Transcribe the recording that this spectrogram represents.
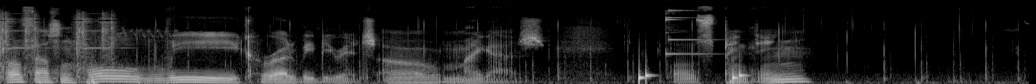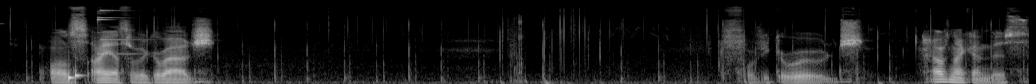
12,000. Holy crud, we be rich. Oh my gosh. Walls painting. Walls, I have to the garage. For the garage. How's not gonna miss?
